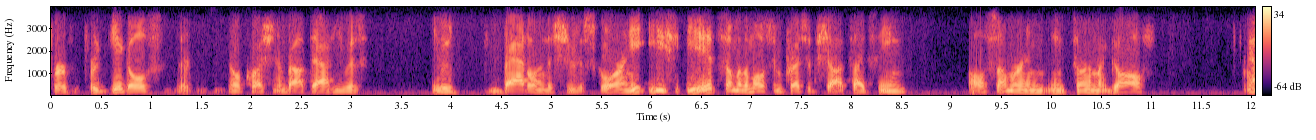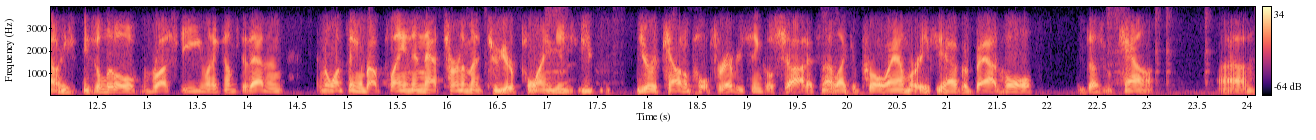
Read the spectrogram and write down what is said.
for for giggles. There's no question about that. He was he was battling to shoot a score, and he he, he hit some of the most impressive shots I've seen all summer in, in tournament golf. Now he's he's a little rusty when it comes to that, and and the one thing about playing in that tournament, to your point, you, you you're accountable for every single shot. It's not like a pro am where if you have a bad hole doesn't count. Uh,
